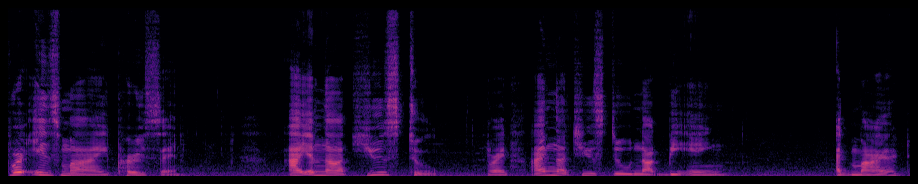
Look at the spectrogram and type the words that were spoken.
where is my person? I am not used to, right? I'm not used to not being admired.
